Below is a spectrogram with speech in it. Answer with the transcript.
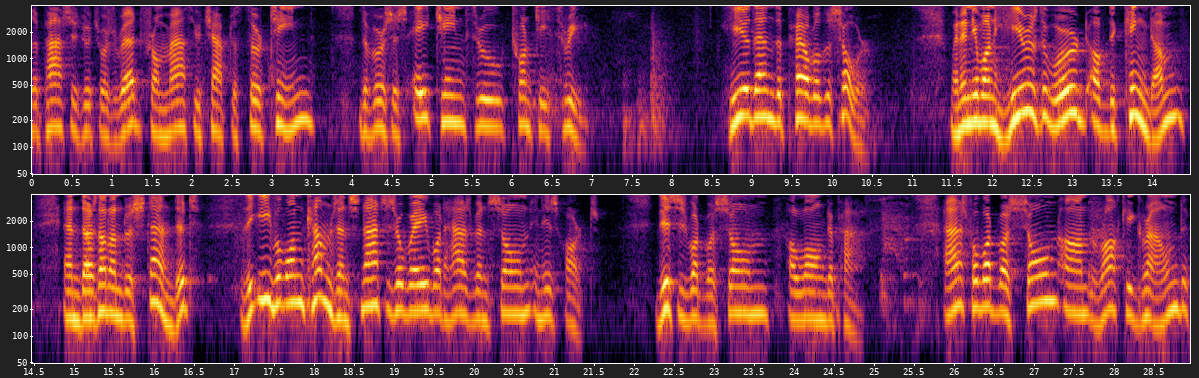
the passage which was read from Matthew chapter 13, the verses 18 through 23. Hear then the parable of the sower. When anyone hears the word of the kingdom and does not understand it, the evil one comes and snatches away what has been sown in his heart. This is what was sown along the path. As for what was sown on rocky ground,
